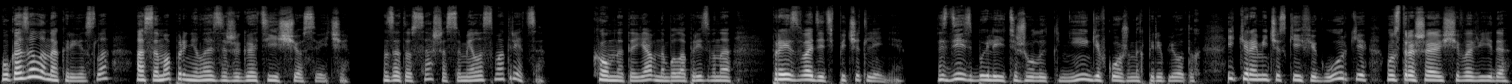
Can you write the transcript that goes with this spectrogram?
указала на кресло, а сама принялась зажигать еще свечи. Зато Саша сумела смотреться. Комната явно была призвана производить впечатление. Здесь были и тяжелые книги в кожаных переплетах, и керамические фигурки устрашающего вида,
